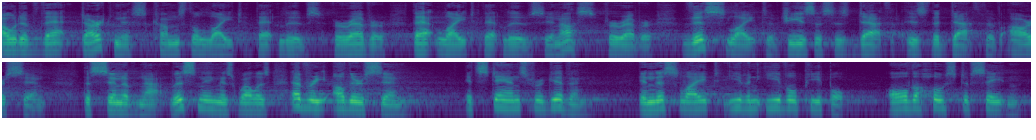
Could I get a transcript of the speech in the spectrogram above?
out of that darkness, comes the light that lives forever, that light that lives in us forever. This light of Jesus' death is the death of our sin, the sin of not listening, as well as every other sin. It stands forgiven. In this light, even evil people, all the host of Satan,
